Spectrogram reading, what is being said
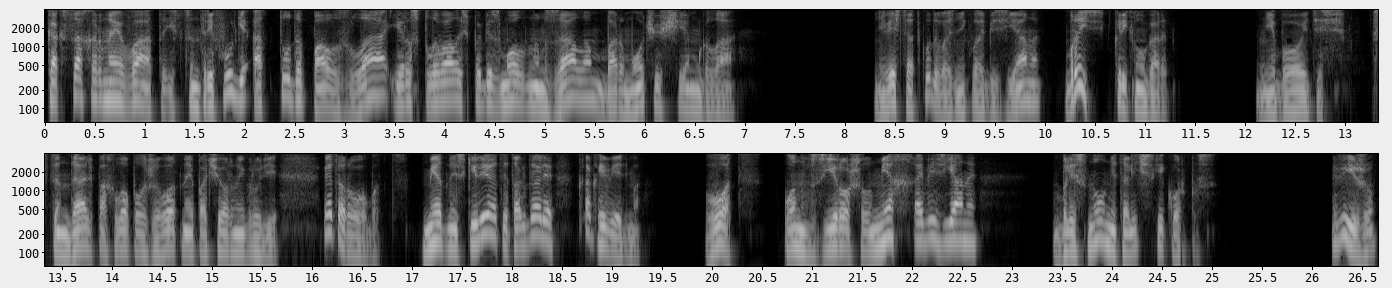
Как сахарная вата из центрифуги оттуда ползла и расплывалась по безмолвным залам бормочущая мгла. Невесть откуда возникла обезьяна. «Брысь!» — крикнул Гаррет. «Не бойтесь». Стендаль похлопал животное по черной груди. «Это робот медный скелет и так далее, как и ведьма. Вот, он взъерошил мех обезьяны, блеснул металлический корпус. «Вижу».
